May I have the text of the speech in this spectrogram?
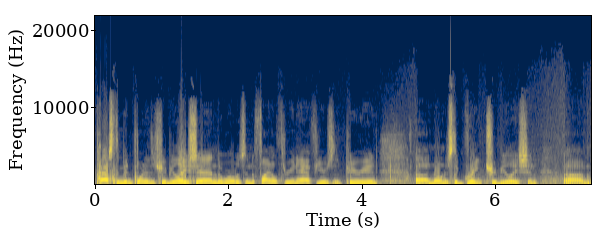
passed the midpoint of the tribulation. The world is in the final three and a half years of the period, uh, known as the Great Tribulation, um,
